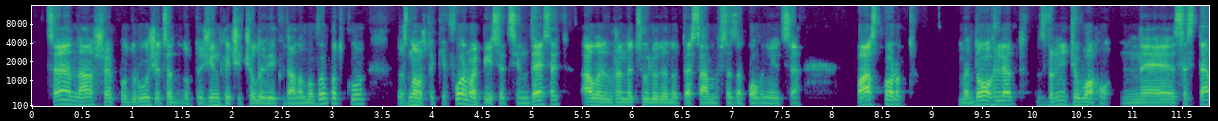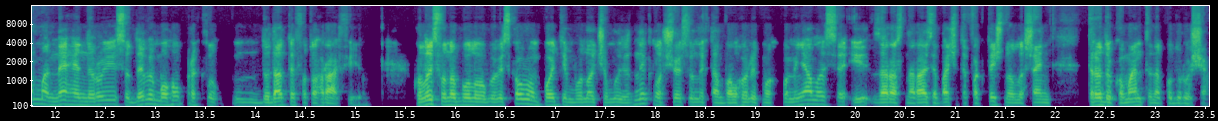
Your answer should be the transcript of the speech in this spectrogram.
– це наше подружжя, це тобто жінка чи чоловік в даному випадку. Знову ж таки, форма 5710, але вже на цю людину те саме все заповнюється. Паспорт, медогляд. Зверніть увагу, не система не генерує сюди вимогу додати фотографію. Колись воно було обов'язковим, потім воно чомусь зникло, щось у них там в алгоритмах помінялося, і зараз наразі бачите, фактично лише три документи на подружжя.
